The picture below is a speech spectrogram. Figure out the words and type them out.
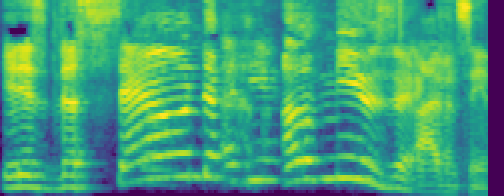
It is the sound Adieu. of music. I haven't seen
